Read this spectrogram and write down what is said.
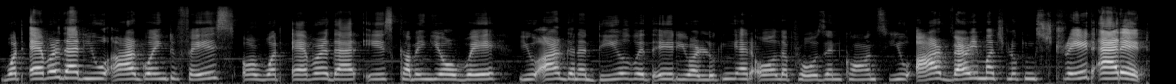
whatever that you are going to face or whatever that is coming your way, you are gonna deal with it. You are looking at all the pros and cons. You are very much looking straight at it.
